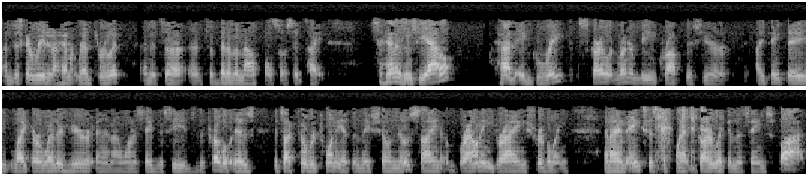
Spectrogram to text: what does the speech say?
I'm just going to read it. I haven't read through it, and it's a, it's a bit of a mouthful, so sit tight. So Hannah's in Seattle. had a great scarlet runner bean crop this year. I think they like our weather here and I want to save the seeds. The trouble is it's October 20th and they show no sign of browning, drying, shriveling, and I am anxious to plant garlic in the same spot.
